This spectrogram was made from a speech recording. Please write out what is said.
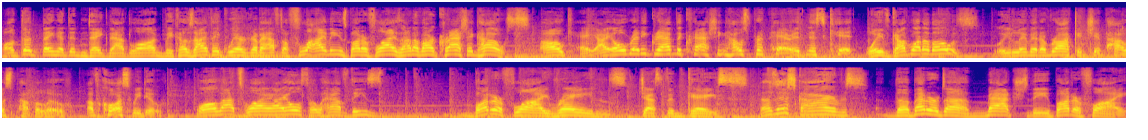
Well, good thing it didn't take that long because I think we're gonna have to fly these butterflies out of our crashing house. Okay, I already grabbed the crashing house preparedness kit. We've got one of those. We live in a rocket ship house, Papaloo. Of course we do. Well, that's why I also have these butterfly reins, just in case. Those are scarves. The better to match the butterfly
